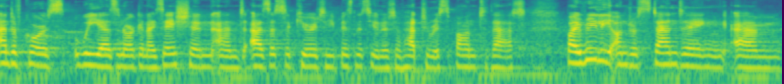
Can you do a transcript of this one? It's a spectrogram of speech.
and of course, we as an organization and as a security business unit have had to respond to that by really understanding um,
